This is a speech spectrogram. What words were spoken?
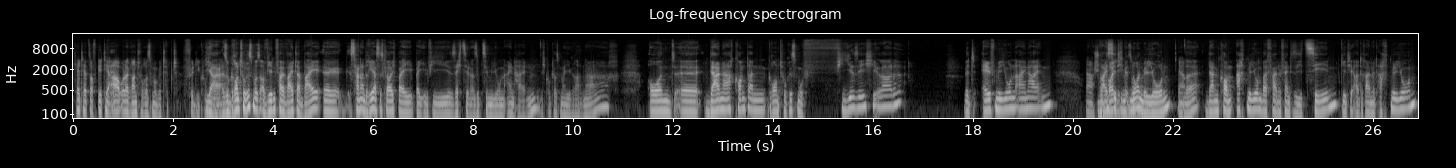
Ich hätte jetzt auf GTA äh, oder Gran Turismo getippt für die Konsole. Ja, also Gran Turismo ist auf jeden Fall weit dabei. Äh, San Andreas ist, glaube ich, bei, bei irgendwie 16 oder 17 Millionen Einheiten. Ich gucke das mal hier gerade nach. Und äh, danach kommt dann Gran Turismo 4, sehe ich hier gerade. Mit 11 Millionen Einheiten. Ja, schon Vice City mit gesungen. 9 Millionen. Ja. Ne? Dann kommen 8 Millionen bei Final Fantasy X, GTA 3 mit 8 Millionen.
